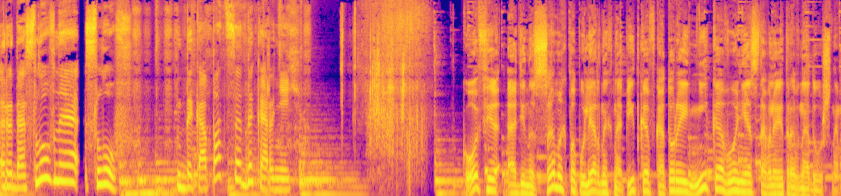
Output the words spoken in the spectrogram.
Родословное слов. Докопаться до корней. Кофе – один из самых популярных напитков, который никого не оставляет равнодушным.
